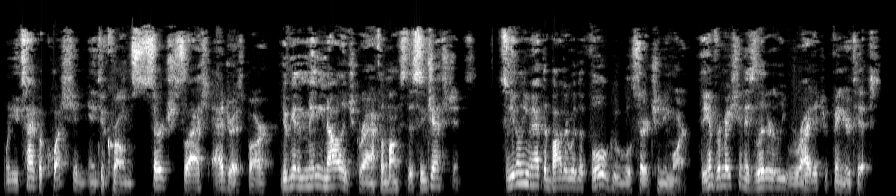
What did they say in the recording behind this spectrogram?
when you type a question into Chrome's search slash address bar, you'll get a mini knowledge graph amongst the suggestions. So you don't even have to bother with a full Google search anymore. The information is literally right at your fingertips.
